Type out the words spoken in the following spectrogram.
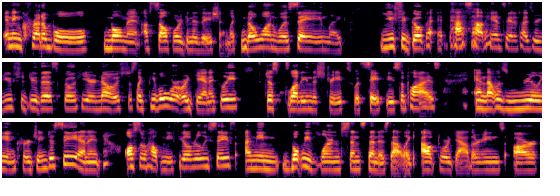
an incredible moment of self-organization. Like no one was saying like you should go pass out hand sanitizer, you should do this, go here. No, it's just like people were organically just flooding the streets with safety supplies. And that was really encouraging to see. And it also helped me feel really safe. I mean, what we've learned since then is that like outdoor gatherings are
